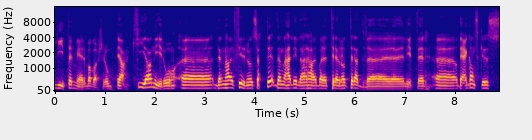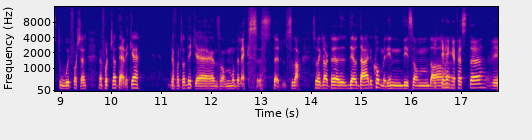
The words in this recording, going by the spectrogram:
liter mer bagasjerom. Ja, Kia Niro. Uh, den har 470. Denne her lille her har bare 330 liter. Uh, og det er ganske stor forskjell, men fortsatt er det ikke det er fortsatt ikke en sånn Model X-størrelse. da. Så det er klart, det, det er jo der det kommer inn de som da Ikke hengefeste, vi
